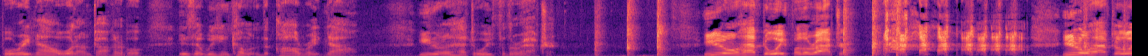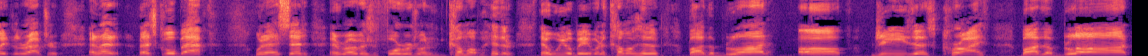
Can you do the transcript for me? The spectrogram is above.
But right now what I'm talking about is that we can come to the cloud right now. You don't have to wait for the rapture. You don't have to wait for the rapture. You don't have to wait for the rapture. And let, let's go back. When I said in Revelation 4, verse 1, come up hither, that we will be able to come up hither by the blood of Jesus Christ, by the blood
